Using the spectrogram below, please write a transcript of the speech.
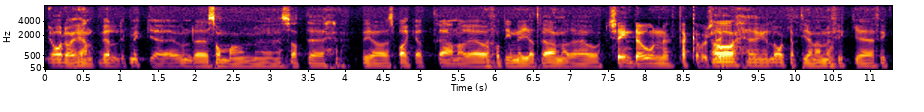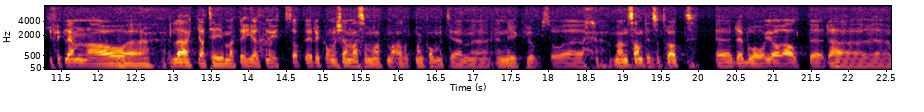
Ja, det har ju hänt väldigt mycket under sommaren. Eh, så att eh, vi har sparkat tränare och mm. fått in nya tränare. Och, Shane Doan tackar för sig. Ja, eh, lagkaptenen mm. fick, eh, fick, fick lämna och mm. Eh, läkarteamet är helt nytt. Så att det, det kommer kännas som att man, att man kommer till en, en ny klubb. Så, men samtidigt så tror jag att det är bra att göra allt det här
